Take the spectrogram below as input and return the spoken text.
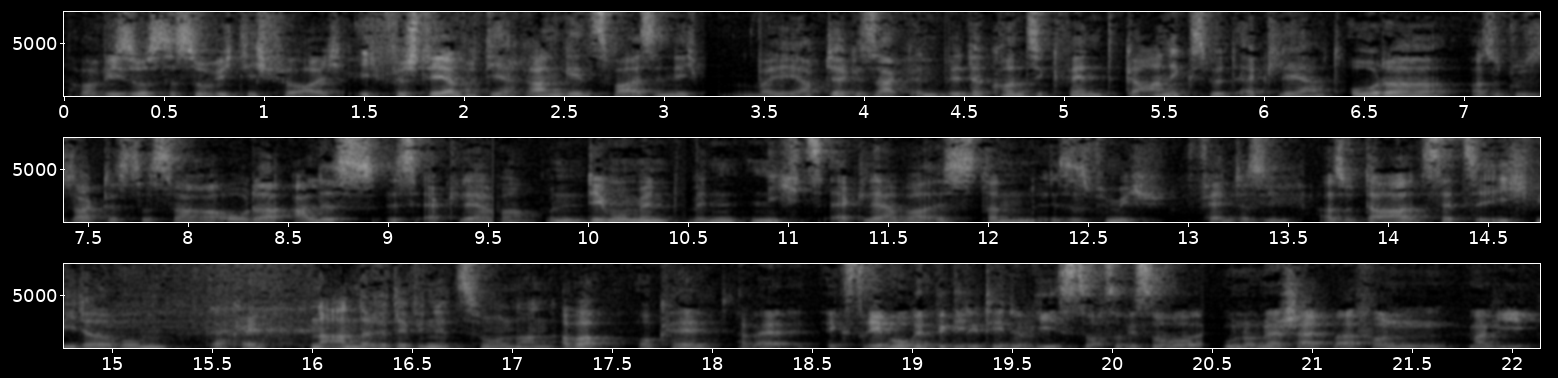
Aber wieso ist das so wichtig für euch? Ich verstehe einfach die Herangehensweise nicht, weil ihr habt ja gesagt, entweder konsequent gar nichts wird erklärt oder, also du sagtest das, Sarah, oder alles ist erklärbar. Und in dem Moment, wenn nichts erklärbar ist, dann ist es für mich Fantasy. Also da setze ich wiederum Okay. eine andere Definition an. Aber okay. Aber extrem hochentwickelte Technologie ist doch sowieso ununterscheidbar von Magie.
